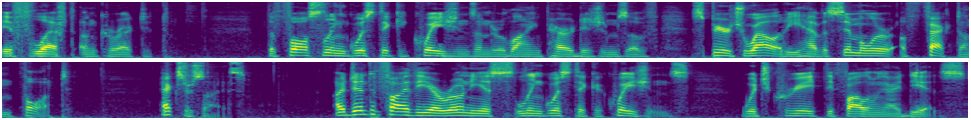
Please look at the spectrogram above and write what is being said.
if left uncorrected. The false linguistic equations underlying paradigms of spirituality have a similar effect on thought. Exercise. Identify the erroneous linguistic equations, which create the following ideas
